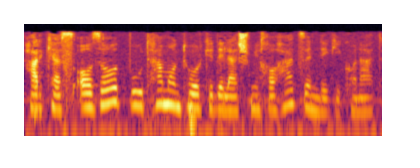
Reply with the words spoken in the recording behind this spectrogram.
هر کس آزاد بود همانطور که دلش می‌خواهد زندگی کند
